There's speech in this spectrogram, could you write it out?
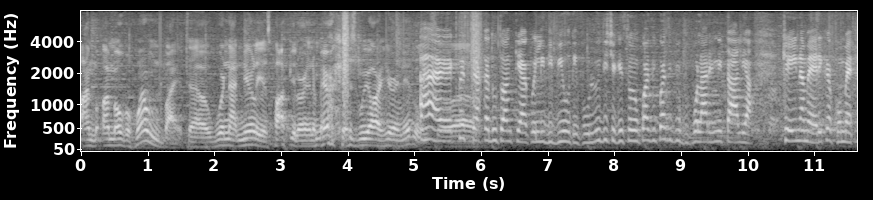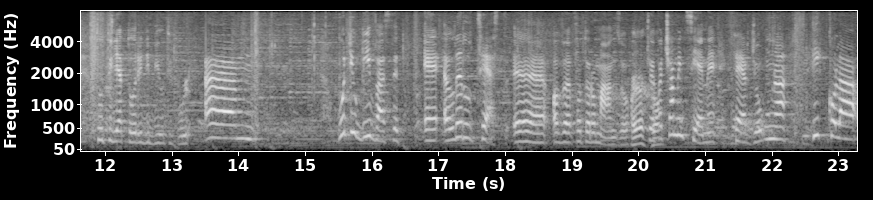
I'm I'm overwhelmed by it. Uh, we're not nearly as popular in America as we are here in Italy. Ah, so, uh, questo è accaduto anche a quelli di Beautiful. Lui dice che sono quasi quasi più popolari in Italia che in America, come tutti gli attori di Beautiful. Um, would you give us a, a- a little test eh, of a fotoromanzo? Eh, Cioè no. facciamo insieme, Sergio, una piccola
